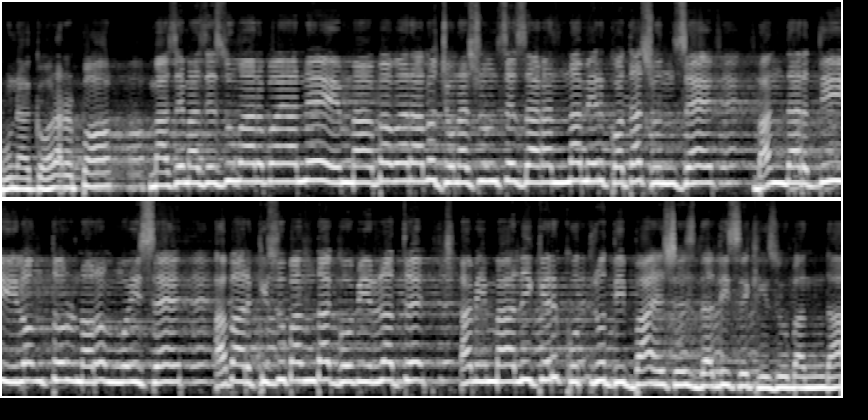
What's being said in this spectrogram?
গুণা করার পর মাঝে মাঝে জুমার বয়ানে মা বাবার আলোচনা শুনছে জাহান নামের কথা শুনছে। বান্দার দিল অন্তর নরম হইছে। আবার কিছু বান্দা গভীর রাতে আমি মালিকের কুদরতি বায় সেজদা দিছে কিছু বান্দা।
